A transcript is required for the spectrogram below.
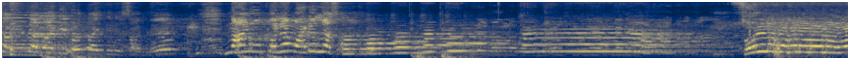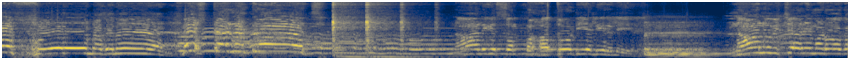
ಸತ್ಯವಾಗಿ ಹೇಳ್ತಾ ಇದ್ದೀನಿ ನಾನು ಕೊಲೆ ಮಾಡಿಲ್ಲ ಸಾಹೇಬ್ರೆ ಸುಳ್ಳು ಬಗಳು ಸೋಳೆ ಮಗನೇ. ಮಿಸ್ಟರ್ ನಟರಾಜ್ ನಾಲಿಗೆ ಸ್ವಲ್ಪ ನಾನು ವಿಚಾರಣೆ ಮಾಡುವಾಗ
